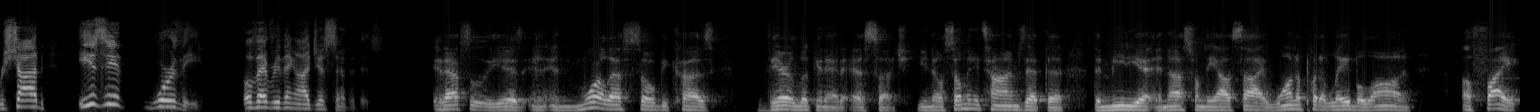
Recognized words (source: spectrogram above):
Rashad, is it worthy of everything I just said it is? It absolutely is. And, and more or less so because – they're looking at it as such. You know, so many times that the the media and us from the outside want to put a label on a fight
